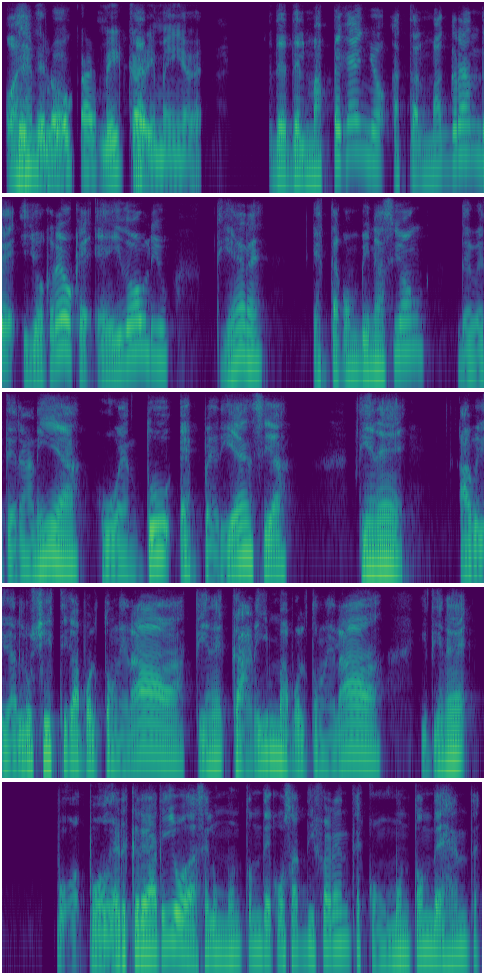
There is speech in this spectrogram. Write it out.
o ejemplo, desde local, midcard y main event. Desde el más pequeño hasta el más grande, y yo creo que AEW tiene esta combinación de veteranía, juventud, experiencia, tiene habilidad luchística por tonelada, tiene carisma por tonelada y tiene poder creativo de hacer un montón de cosas diferentes con un montón de gente.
